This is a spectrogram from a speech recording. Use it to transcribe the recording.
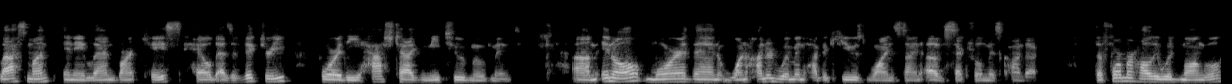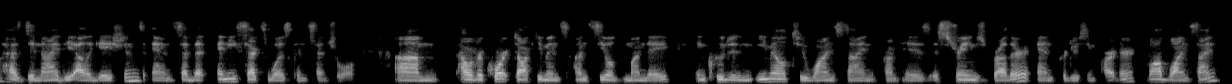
last month in a landmark case hailed as a victory for the hashtag MeToo movement. Um, in all, more than 100 women have accused Weinstein of sexual misconduct. The former Hollywood mogul has denied the allegations and said that any sex was consensual. Um, however, court documents unsealed Monday included an email to Weinstein from his estranged brother and producing partner, Bob Weinstein,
